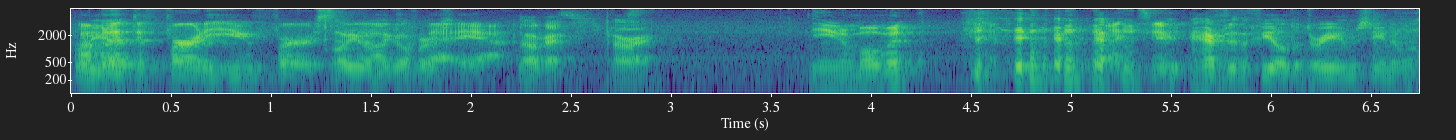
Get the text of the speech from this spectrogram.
What I'm do you going to got? defer to you first. Oh, you and want to I'll go come first? back, Yeah. Okay. All right. Need a moment? I do. After the Field of Dreams, you know.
